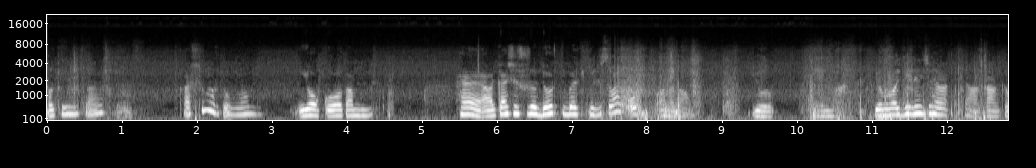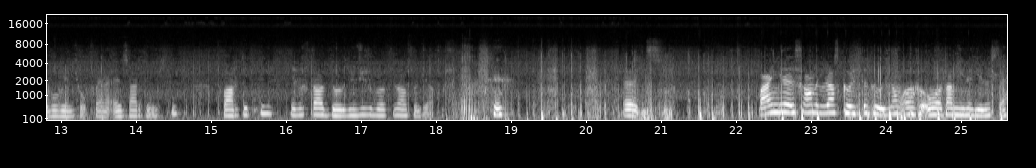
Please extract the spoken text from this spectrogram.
Bakayım sen. Kaç rübört oldu lan? Yok o adam değil. He arkadaşlar şurada 4 rübört birisi var. O anadan diyorum. Yanıma gelince hemen ya kanka bu beni çok fena ezer demiştim. Fark ettim. Herif daha 4. rübörtünü az önce yapmış. evet. Ben yine şu anda biraz kayıtta kalacağım. O adam yine gelirse.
